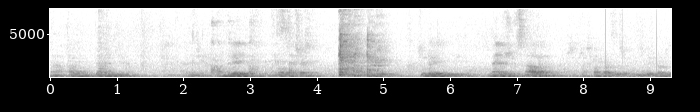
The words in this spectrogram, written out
na panią Darię Andrzejów Woroczek, y, której mężów znałem, przepraszam bardzo, że liczbę drogi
